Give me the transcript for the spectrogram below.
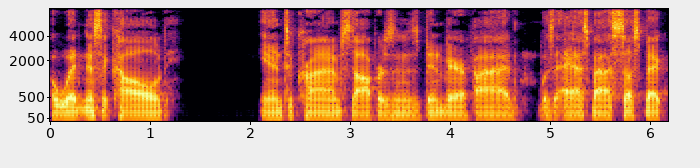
A witness that called into Crime Stoppers and has been verified was asked by suspect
